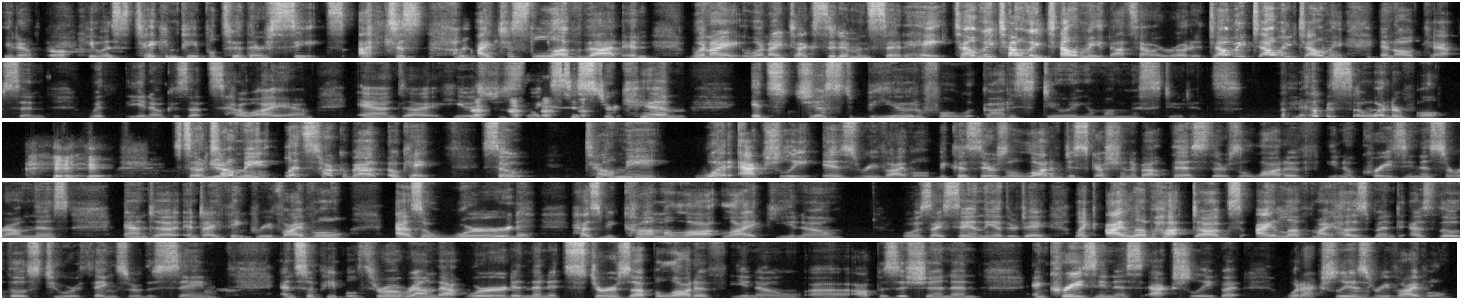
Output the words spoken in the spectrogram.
You know he was taking people to their seats. I just i just love that. And when i when i texted him and said hey tell me tell me tell me that's how i wrote it. Tell me tell me tell me in all caps and with you know because that's how i am. And uh, he was just like sister kim it's just beautiful what god is doing among the students. Yeah. it was so wonderful. So yeah. tell me let's talk about okay so tell me what actually is revival? Because there's a lot of discussion about this. There's a lot of you know craziness around this. And uh, and i think revival as a word has become a lot like you know what was i saying the other day? Like i love hot dogs. I love my husband as though those two are things are the same. And so people throw around that word and then it stirs up a lot of you know uh, opposition and and craziness actually. But what actually is revival?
